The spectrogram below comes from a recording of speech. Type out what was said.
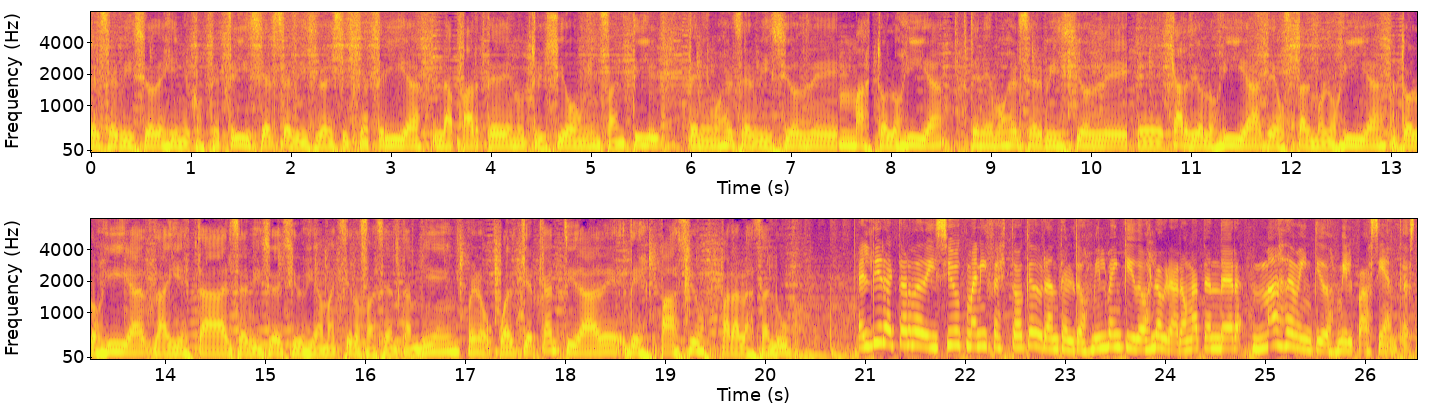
el servicio de ginecobstetricia, el servicio de psiquiatría, la parte de nutrición infantil, tenemos el servicio de mastología, tenemos el servicio de eh, cardiología, de oftalmología, ontología, ahí está el servicio de cirugía maxilofacial también. Bueno, cualquier cantidad de, de espacios para la salud el director de DICIUC manifestó que durante el 2022 lograron atender más de 22.000 pacientes,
